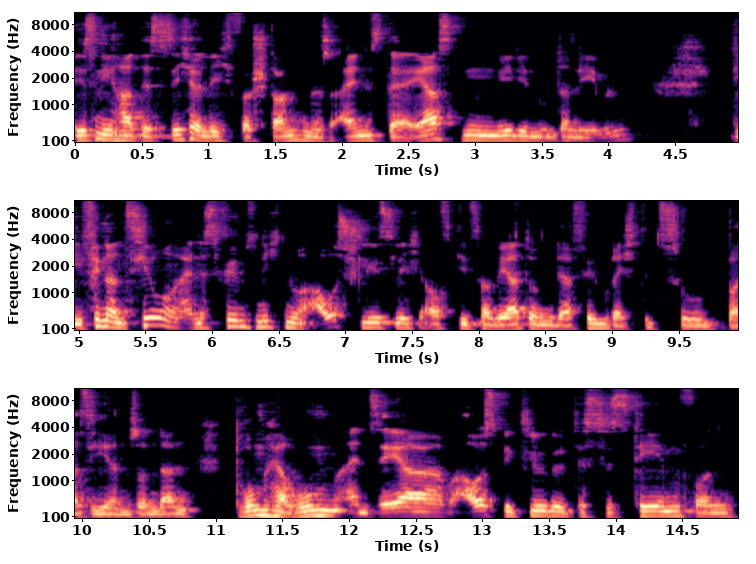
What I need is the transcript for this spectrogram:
Disney hat es sicherlich verstanden, als eines der ersten Medienunternehmen, die Finanzierung eines Films nicht nur ausschließlich auf die Verwertung der Filmrechte zu basieren, sondern drumherum ein sehr ausgeklügeltes System von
